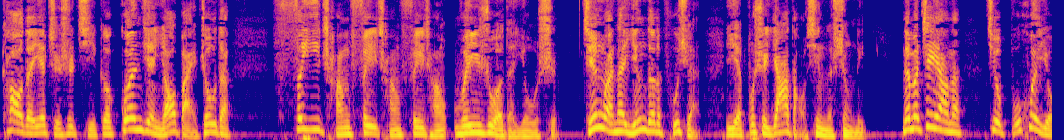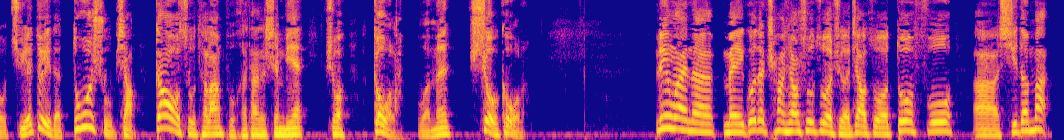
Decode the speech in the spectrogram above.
靠的也只是几个关键摇摆州的非常非常非常微弱的优势，尽管他赢得了普选，也不是压倒性的胜利。”那么这样呢，就不会有绝对的多数票告诉特朗普和他的身边说够了，我们受够了。另外呢，美国的畅销书作者叫做多夫啊希德曼，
